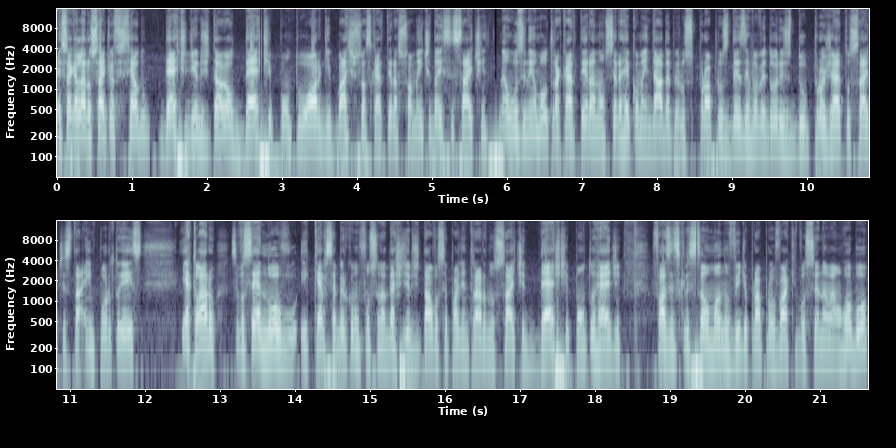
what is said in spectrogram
É isso aí, galera. O site oficial do Dash Dinheiro Digital é o dash.org. Baixe suas carteiras somente desse site. Não use nenhuma outra carteira a não ser recomendada pelos próprios desenvolvedores do projeto. O site está em português e é claro, se você é novo e quer saber como funciona a Dash Digital, você pode entrar no site dash.red, faz inscrição, manda um vídeo para provar que você não é um robô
